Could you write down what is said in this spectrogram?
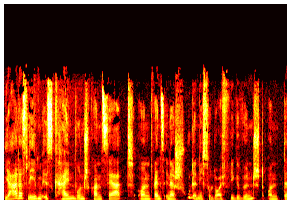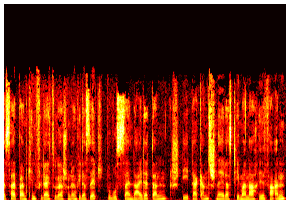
Ja, das Leben ist kein Wunschkonzert und wenn es in der Schule nicht so läuft wie gewünscht und deshalb beim Kind vielleicht sogar schon irgendwie das Selbstbewusstsein leidet, dann steht da ganz schnell das Thema Nachhilfe an.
